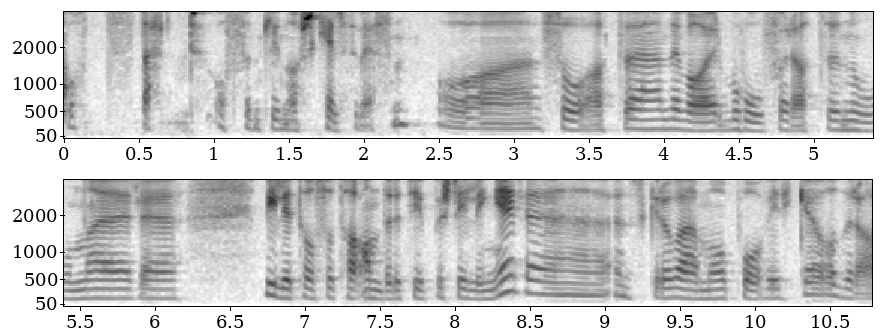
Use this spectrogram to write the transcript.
godt, sterkt offentlig norsk helsevesen. Og så at eh, det var behov for at noen er eh, villige til også å ta andre typer stillinger. Eh, ønsker å være med å påvirke og dra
